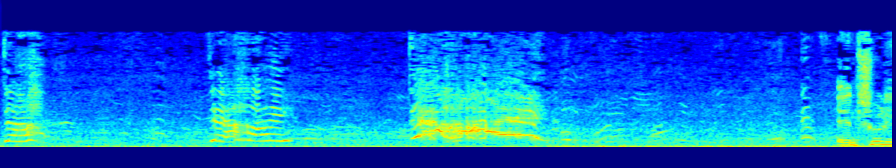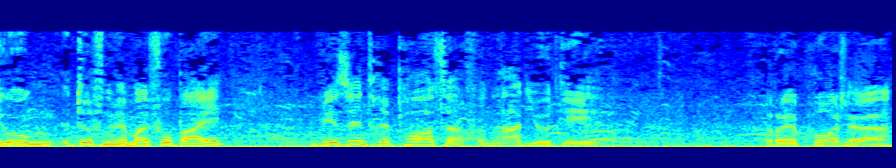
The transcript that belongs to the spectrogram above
Da! Der Hai! Der Hai! Entschuldigung, dürfen wir mal vorbei? Wir sind Reporter von Radio D. Reporter?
